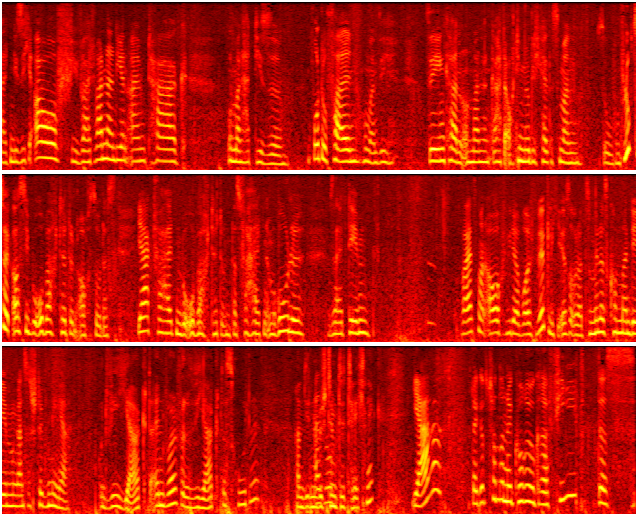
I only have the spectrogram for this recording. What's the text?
halten die sich auf, wie weit wandern die in einem Tag. Und man hat diese Fotofallen, wo man sie sehen kann. Und man hat auch die Möglichkeit, dass man so vom Flugzeug aus sie beobachtet und auch so das Jagdverhalten beobachtet und das Verhalten im Rudel. Seitdem weiß man auch, wie der Wolf wirklich ist oder zumindest kommt man dem ein ganzes Stück näher. Und wie jagt ein Wolf oder wie jagt das Rudel? Haben die eine also, bestimmte Technik? Ja, da gibt es schon so eine Choreografie des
